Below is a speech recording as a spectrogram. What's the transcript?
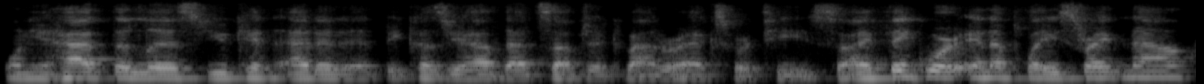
When you have the list, you can edit it because you have that subject matter expertise. So I think we're in a place right now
